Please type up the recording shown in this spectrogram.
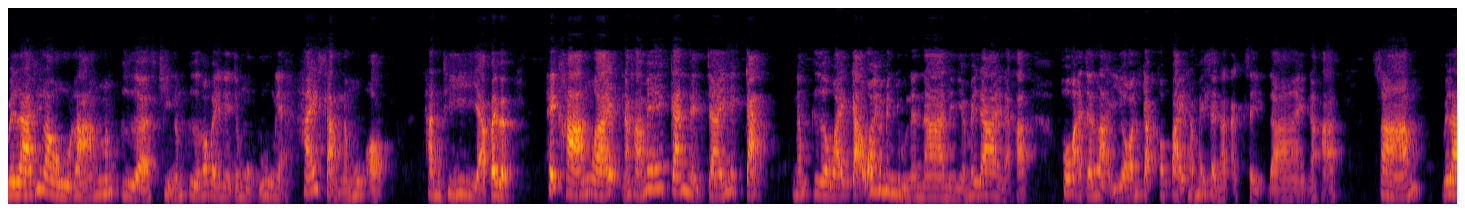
เวลาที่เราล้างน้ำเกลือฉีดน้ำเกลือเข้าไปในจมูกลูกเนี่ย ให้สั่งน้ำมูกออกทันทีอย่าไปแบบ ให้ค้างไว้นะคะ ไม่ให้กั้นหายใจให้กักน้ำเกลือไว้กะว่าให้มันอยู่นานๆอย่างเงี้ยไม่ได้นะคะเพราะมันอาจจะไหลย้อนกลับเข้าไปทำให้ไซนัสอักเสบได้นะคะสามเวลา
